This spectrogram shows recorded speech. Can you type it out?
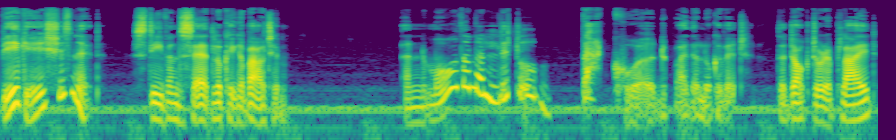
Biggish, isn't it? Stephen said, looking about him. And more than a little backward by the look of it, the doctor replied.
